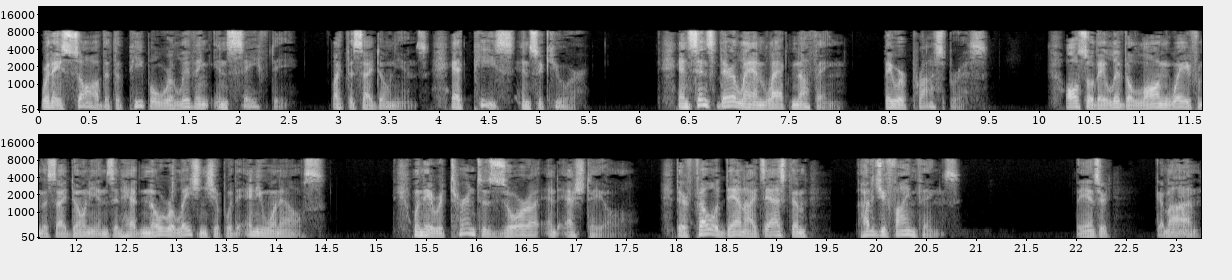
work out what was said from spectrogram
where they saw that the people were living in safety like the sidonians at peace and secure. And since their land lacked nothing they were prosperous. Also they lived a long way from the sidonians and had no relationship with anyone else when they returned to zorah and eshtaol their fellow danites asked them how did you find things? They answered come on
